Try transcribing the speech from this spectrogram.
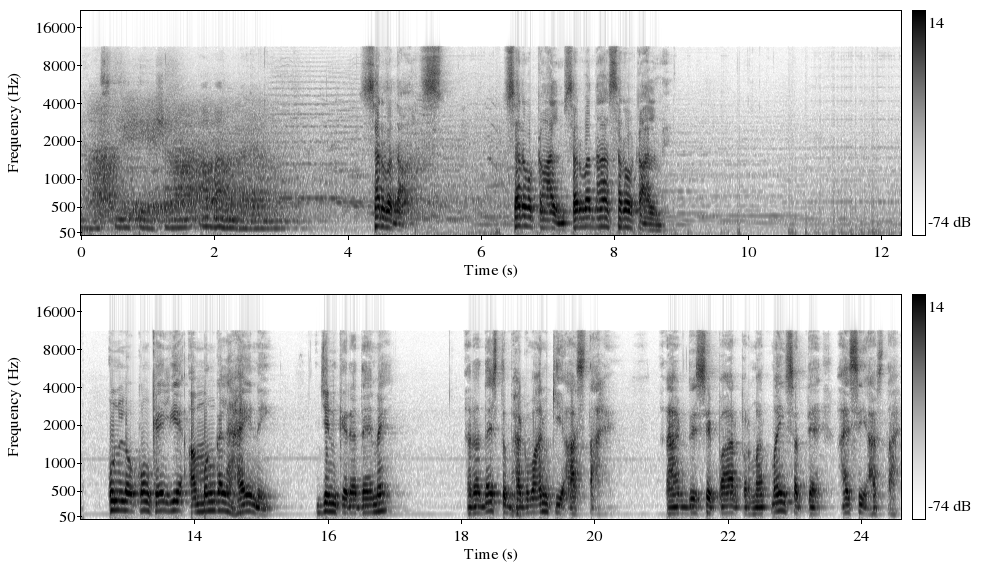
नास्ति तेषाम् अमङ्गलम्। सर्वदा सर्वकाल में सर्वदा सर्वकाल में उन लोगों के लिए अमंगल है ही नहीं जिनके हृदय में हृदय हृदयस्थ भगवान की आस्था है। राग द्वेष से पार परमात्मा ही सत्य है, ऐसी आस्था है।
